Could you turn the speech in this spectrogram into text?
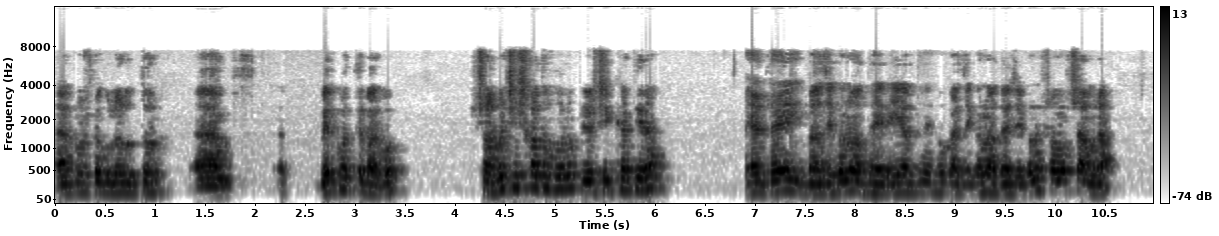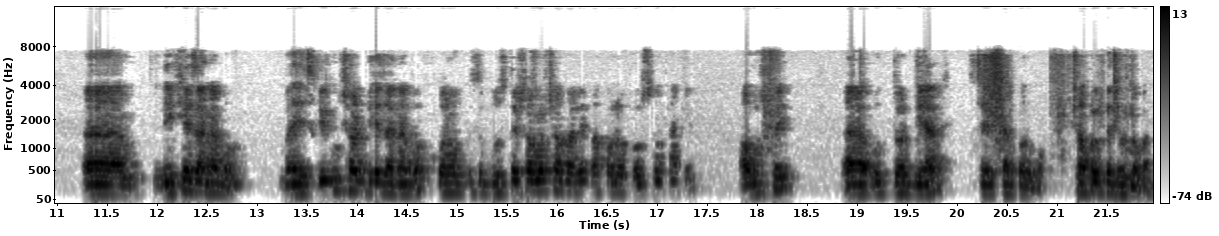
প্রশ্নগুলোর উত্তর বের করতে পারব। সর্বশেষ কথা হলো প্রিয় শিক্ষার্থীরা অধ্যায় বা যে কোনো অধ্যায়ের এই অধ্যায় হোক আর যে কোনো অধ্যায় যে কোনো সমস্যা আমরা লিখে জানাব বা স্ক্রিনশট দিয়ে জানাব। কোনো কিছু বুঝতে সমস্যা হলে বা কোনো প্রশ্ন থাকলে অবশ্যই উত্তর দেওয়ার চেষ্টা করব। সকলকে ধন্যবাদ।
